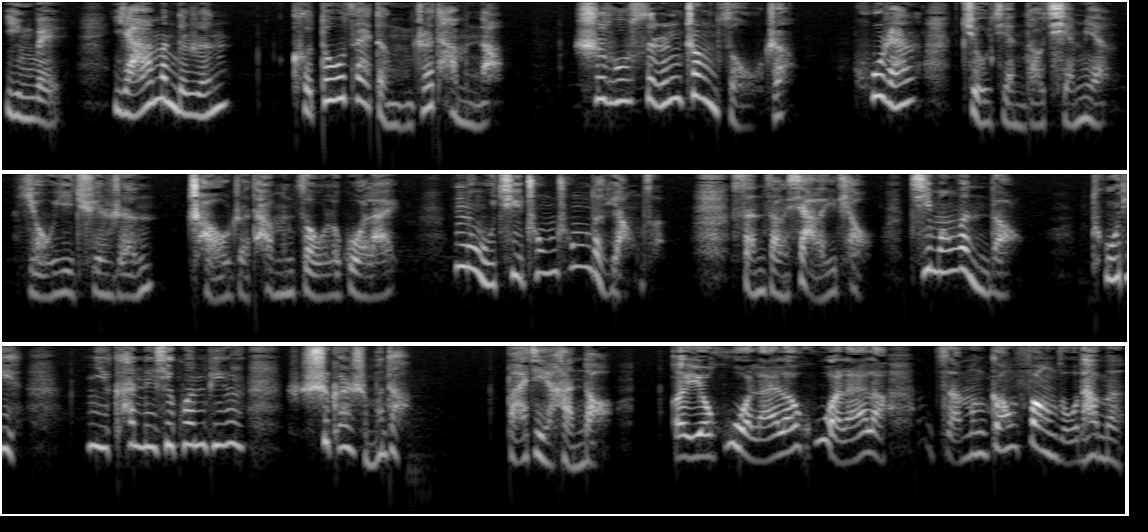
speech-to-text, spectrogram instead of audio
因为衙门的人可都在等着他们呢。师徒四人正走着，忽然就见到前面有一群人朝着他们走了过来，怒气冲冲的样子。三藏吓了一跳，急忙问道：“徒弟，你看那些官兵是干什么的？”八戒喊道。哎呀，祸来了，祸来了！咱们刚放走他们，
